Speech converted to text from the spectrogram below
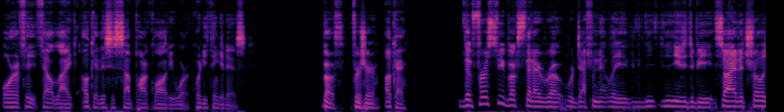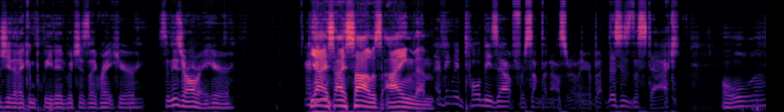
or if it felt like okay, this is subpar quality work. What do you think it is? both for sure. Okay, the first few books that I wrote were definitely needed to be. So I had a trilogy that I completed, which is like right here. So these are all right here. I yeah, I, I saw. I was eyeing them. I think we pulled these out for something else earlier, but this is the stack Oh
